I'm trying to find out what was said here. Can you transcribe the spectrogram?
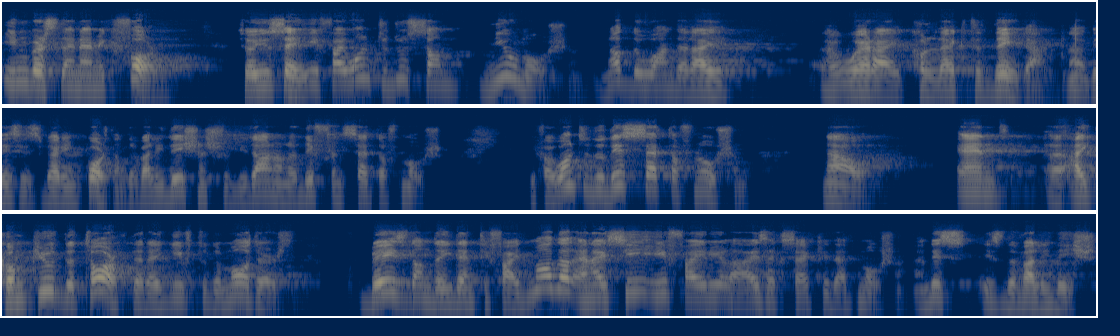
inverse dynamic form. So you say, if I want to do some new motion, not the one that I, uh, where I collected data, no, this is very important. The validation should be done on a different set of motion. If I want to do this set of motion now, and uh, I compute the torque that I give to the motors based on the identified model, and I see if I realize exactly that motion. And this is the validation,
